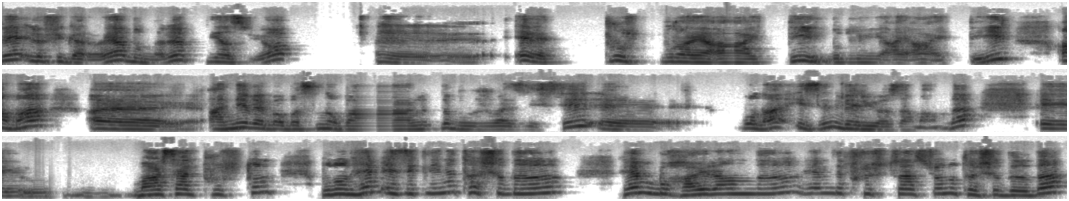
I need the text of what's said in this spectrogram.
ve Le Figaro'ya bunları yazıyor. Ee, evet Proust buraya ait değil, bu dünyaya ait değil ama e, anne ve babasının o varlıklı burjuvazisi e, buna izin veriyor zamanla. E, Marcel Proust'un bunun hem ezikliğini taşıdığı hem bu hayranlığı hem de frustrasyonu taşıdığı da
